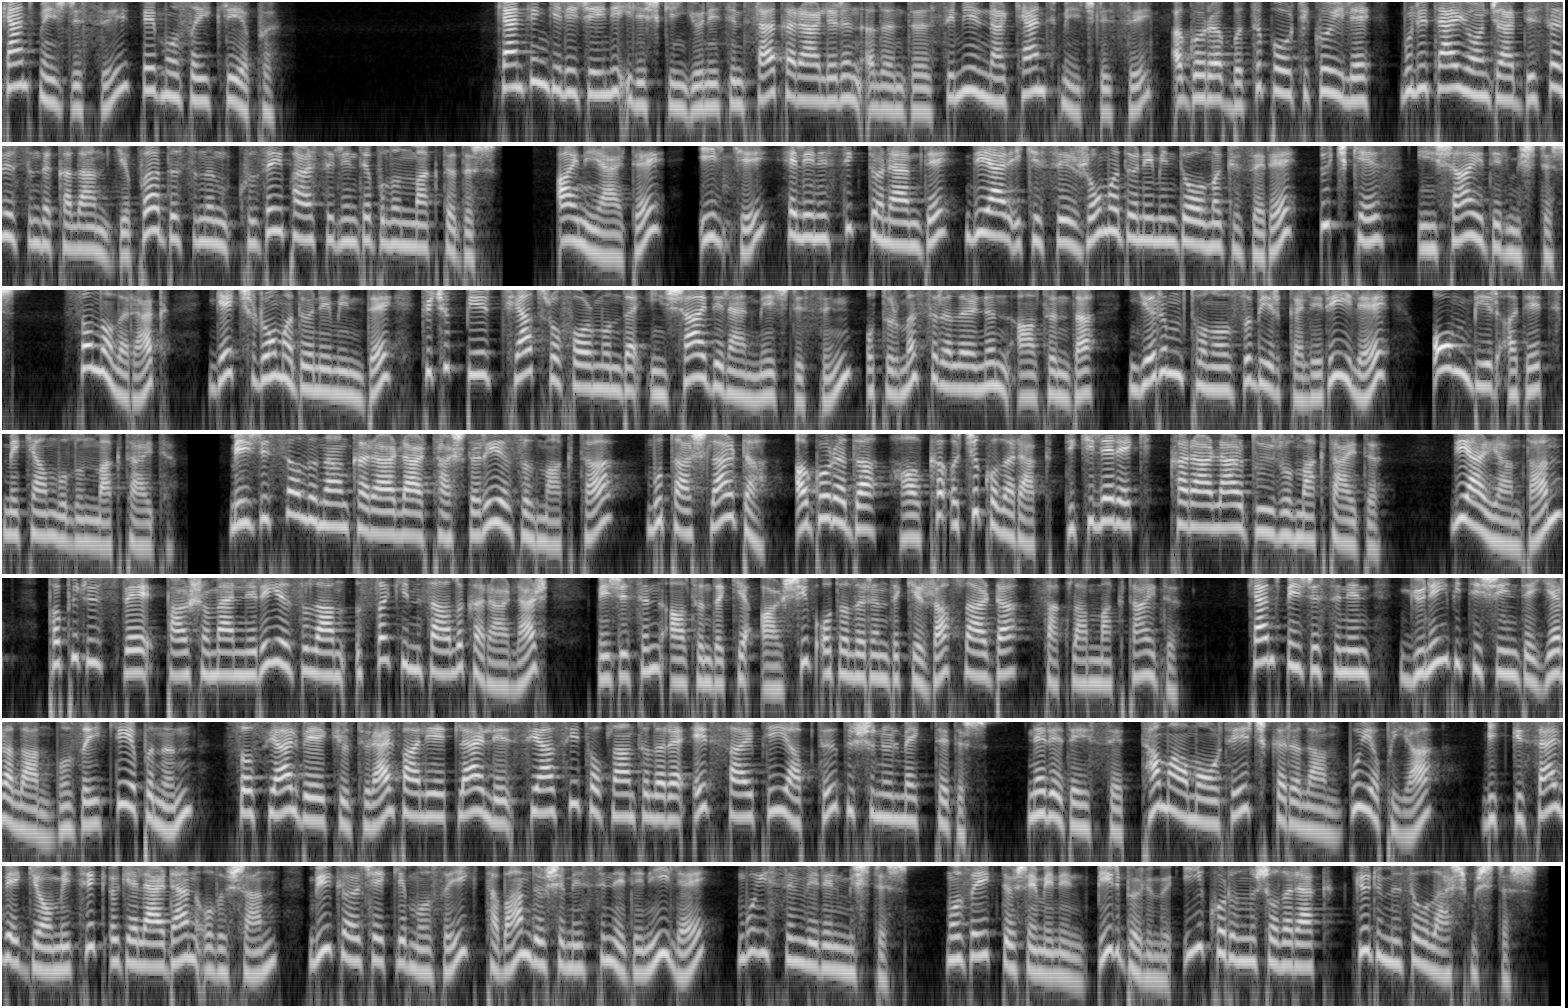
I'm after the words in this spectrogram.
Kent Meclisi ve mozaikli yapı. Kentin geleceğine ilişkin yönetimsel kararların alındığı Simirna Kent Meclisi, Agora Batı Portiko ile Bluteryon Caddesi arasında kalan Yapı Adası'nın kuzey parselinde bulunmaktadır. Aynı yerde ilki Helenistik dönemde, diğer ikisi Roma döneminde olmak üzere üç kez inşa edilmiştir. Son olarak geç Roma döneminde küçük bir tiyatro formunda inşa edilen meclisin oturma sıralarının altında yarım tonozlu bir galeri ile 11 adet mekan bulunmaktaydı. Meclise alınan kararlar taşlara yazılmakta, bu taşlar da agorada halka açık olarak dikilerek kararlar duyurulmaktaydı. Diğer yandan papyrus ve parşömenlere yazılan ıslak imzalı kararlar meclisin altındaki arşiv odalarındaki raflarda saklanmaktaydı. Kent Meclisi'nin güney bitişiğinde yer alan mozaikli yapının sosyal ve kültürel faaliyetlerle siyasi toplantılara ev sahipliği yaptığı düşünülmektedir. Neredeyse tamamı ortaya çıkarılan bu yapıya, bitkisel ve geometrik ögelerden oluşan büyük ölçekli mozaik taban döşemesi nedeniyle bu isim verilmiştir. Mozaik döşemenin bir bölümü iyi korunmuş olarak günümüze ulaşmıştır.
